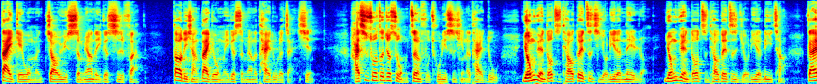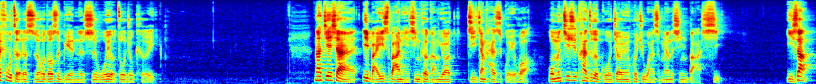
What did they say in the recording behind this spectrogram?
带给我们教育什么样的一个示范？到底想带给我们一个什么样的态度的展现？还是说这就是我们政府处理事情的态度？永远都只挑对自己有利的内容，永远都只挑对自己有利的立场。该负责的时候都是别人的事，我有做就可以。那接下来一百一十八年新课纲又要即将开始规划，我们继续看这个国教院会去玩什么样的新把戏。以上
